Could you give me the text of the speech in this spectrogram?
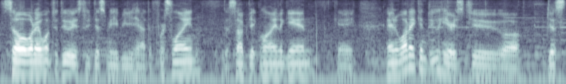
So what I want to do is to just maybe have the first line the subject line again okay. And what I can do here is to uh, just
